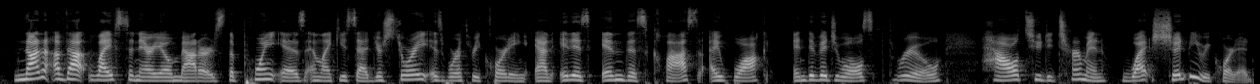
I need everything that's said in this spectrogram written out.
None of that life scenario matters. The point is, and like you said, your story is worth recording. And it is in this class that I walk individuals through how to determine what should be recorded.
